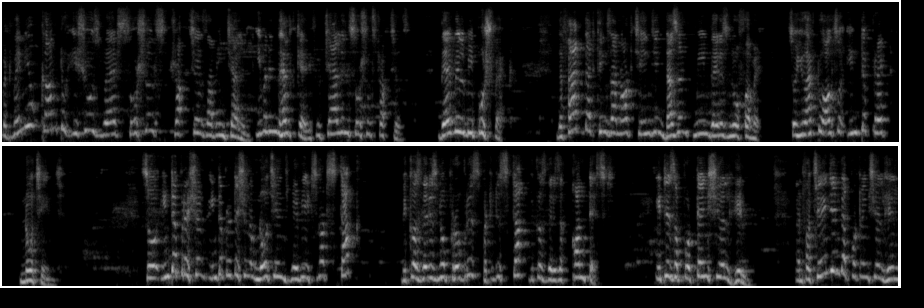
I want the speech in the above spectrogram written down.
But when you come to issues where social structures are being challenged, even in healthcare, if you challenge social structures, there will be pushback. The fact that things are not changing doesn't mean there is no ferment. So you have to also interpret no change. So interpretation interpretation of no change maybe it's not stuck because there is no progress, but it is stuck because there is a contest. It is a potential hill. And for changing that potential hill,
